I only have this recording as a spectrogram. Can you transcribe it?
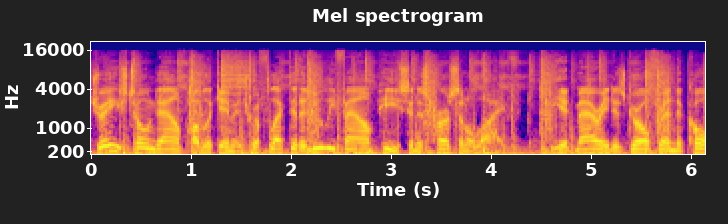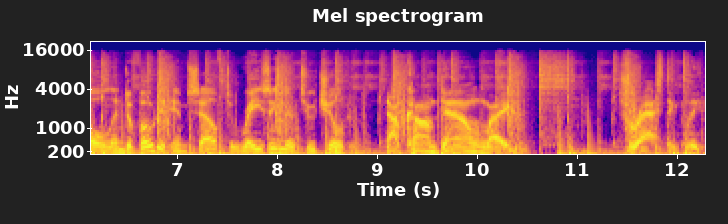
Dre's toned down public image reflected a newly found peace in his personal life. He had married his girlfriend Nicole and devoted himself to raising their two children. I've calmed down like drastically.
